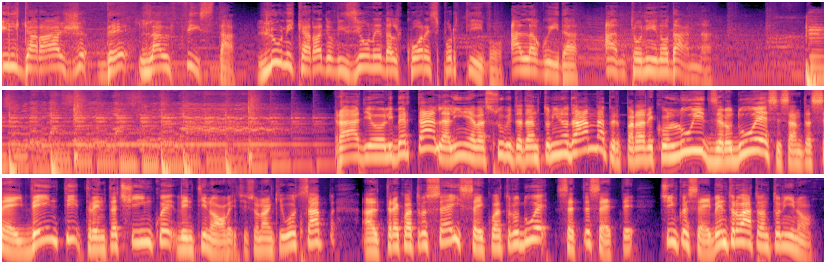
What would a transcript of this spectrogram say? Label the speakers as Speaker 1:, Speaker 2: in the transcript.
Speaker 1: il garage dell'Alfista, l'unica radiovisione dal cuore sportivo. Alla guida Antonino Danna.
Speaker 2: Radio Libertà, la linea va subito ad Antonino Danna per parlare con lui 02 66 20 35 29. Ci sono anche i WhatsApp al 346 642 77 56. Ben trovato Antonino.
